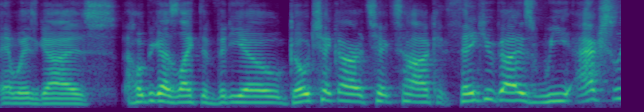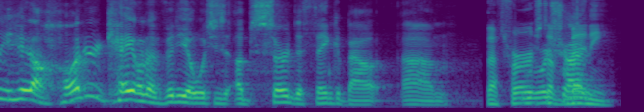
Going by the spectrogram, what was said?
Anyways, guys, hope you guys liked the video. Go check out our TikTok. Thank you guys. We actually hit 100k on a video, which is absurd to think about. Um, The first of trying- many.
